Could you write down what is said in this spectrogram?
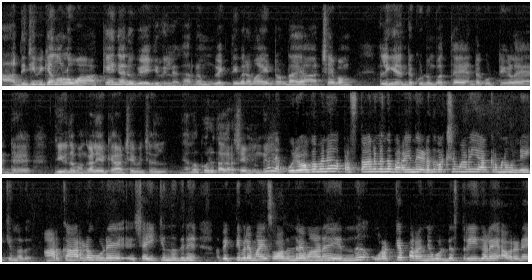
അതിജീവിക്കുക എന്നുള്ള വാക്കേ ഞാൻ ഉപയോഗിക്കുന്നില്ല. കാരണം വ്യക്തിപരമായിട്ടുണ്ടായ ആക്ഷേപം അല്ലെങ്കിൽ എന്റെ കുടുംബത്തെ എന്റെ കുട്ടികളെ എന്റെ ജീവിത പങ്കാളിയൊക്കെ ആക്ഷേപിച്ചതിൽ ഞങ്ങൾക്കൊരു തകർച്ചയും വന്നില്ല. അല്ല പുരോഗമന പ്രസ്ഥാനം എന്ന് പറയുന്ന ഇടതുപക്ഷമാണ് ഈ ആക്രമണം ഉന്നയിക്കുന്നത്. ആർക്ക് ആരുടെ കൂടെ ശയിക്കുന്നതിന് വ്യക്തിപരമായ സ്വാതന്ത്ര്യമാണ് എന്ന് ഉറക്കെ പറഞ്ഞുകൊണ്ട് സ്ത്രീകളെ അവരുടെ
